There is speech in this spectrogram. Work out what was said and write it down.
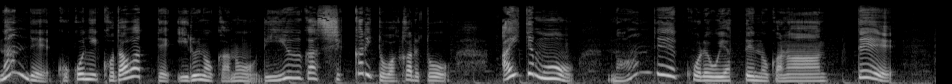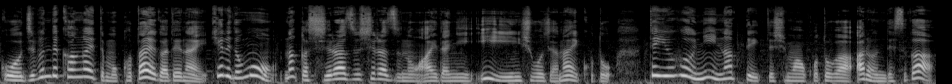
う。なんでここにこだわっているのかの理由がしっかりとわかると相手もなんでこれをやってんのかなってこう自分で考えても答えが出ないけれどもなんか知らず知らずの間にいい印象じゃないことっていう風になっていってしまうことがあるんですが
